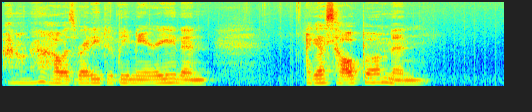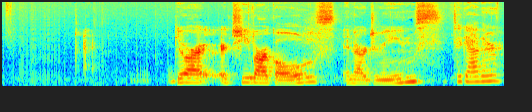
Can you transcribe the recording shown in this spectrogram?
I don't know, I was ready to be married and I guess help them and do our achieve our goals and our dreams together.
